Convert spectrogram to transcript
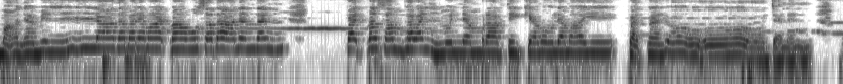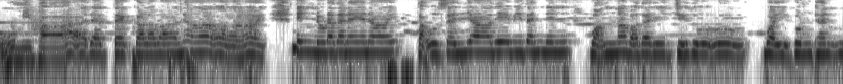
മാനമില്ലാതെ പരമാത്മാവു സദാനന്ദൻ. പത്മസംഭവൻ മുന്നം പ്രാർത്ഥിക്ക മൂലമായി പത്മലോചനൻ ഭൂമി ഭാരത്തെ കളവാനായി നിന്നുടതനയനായി കൗസല്യാദേവി തന്നിൽ വന്നവതരിച്ചിതു. വൈകുണ്ഠൻ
